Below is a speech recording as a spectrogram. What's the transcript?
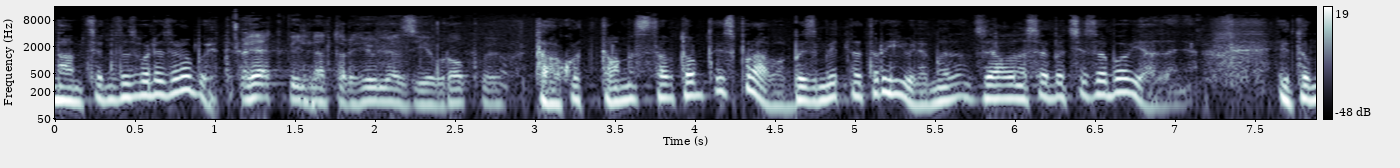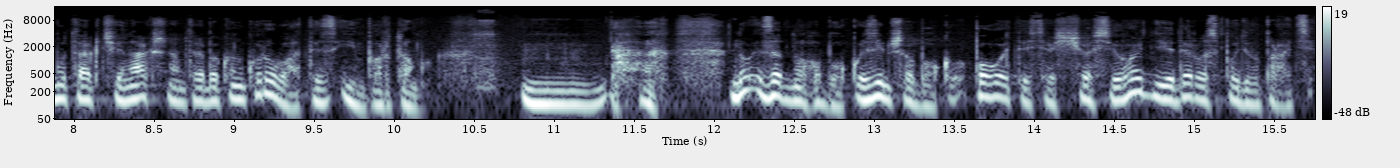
нам це не дозволять зробити. А як вільна торгівля з Європою? Так, от там в тому то і справа. Безмитна торгівля. Ми взяли на себе ці зобов'язання. І тому так чи інакше нам треба конкурувати з імпортом. Ну, з одного боку, з іншого боку, погодьтеся, що сьогодні йде розподіл праці.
